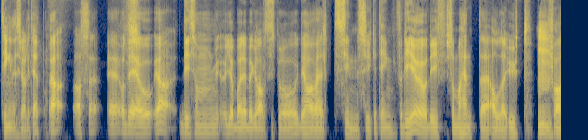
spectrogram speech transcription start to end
tingenes realitet på. Ja, altså, og det er jo Ja, de som jobber i det begravelsesbyrået òg, de har jo helt sinnssyke ting. For de er jo de som må hente alle ut Mm. fra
